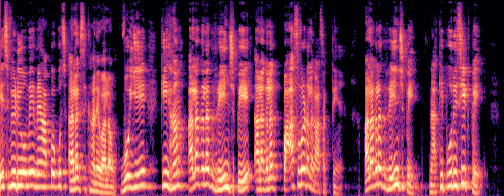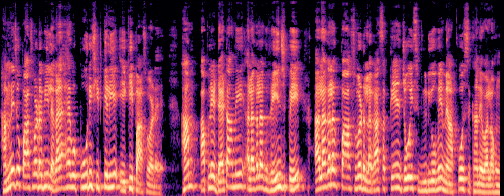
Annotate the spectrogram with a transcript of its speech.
इस वीडियो में मैं आपको कुछ अलग सिखाने वाला हूँ। वो ये कि हम अलग अलग रेंज पे अलग अलग पासवर्ड लगा सकते हैं। अलग अलग रेंज पे, ना कि पूरी सीट पे। हमने जो पासवर्ड अभी लगाया है, वो पूरी सीट के लिए एक ही पासवर्ड है। हम अपने डेटा में अलग अलग रेंज पे अलग अलग पासवर्ड लगा सकते हैं, जो इस वीडियो में मैं आपको सिखाने वाला हूँ।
